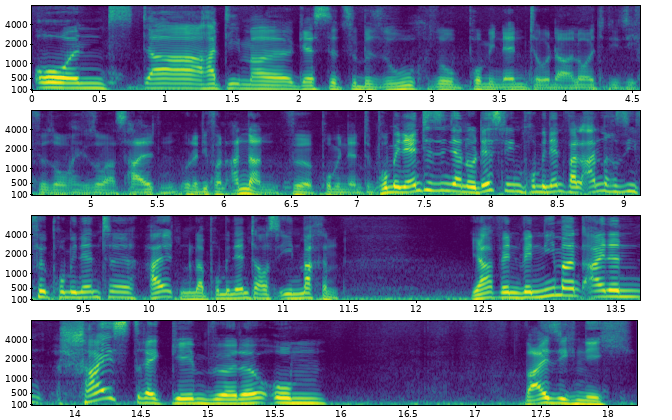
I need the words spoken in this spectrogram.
Und da hat die immer Gäste zu Besuch, so Prominente oder Leute, die sich für sowas halten oder die von anderen für Prominente. Prominente sind ja nur deswegen prominent, weil andere sie für Prominente halten oder Prominente aus ihnen machen. Ja, wenn, wenn niemand einen Scheißdreck geben würde, um, weiß ich nicht,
